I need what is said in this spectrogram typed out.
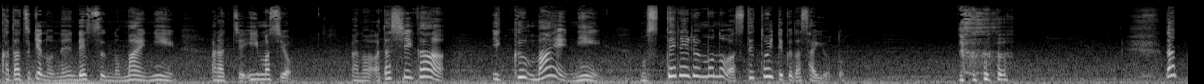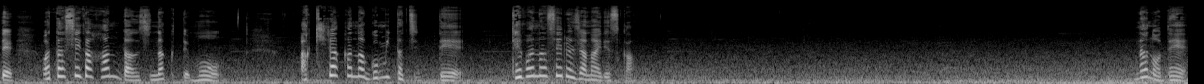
片付けのねレッスンの前にあらっちゃ言いますよ。あの私が行く前にもう捨てれるものは捨てといてくださいよと。だって私が判断しなくても明らかなゴミたちって手放せるじゃないですか。なので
